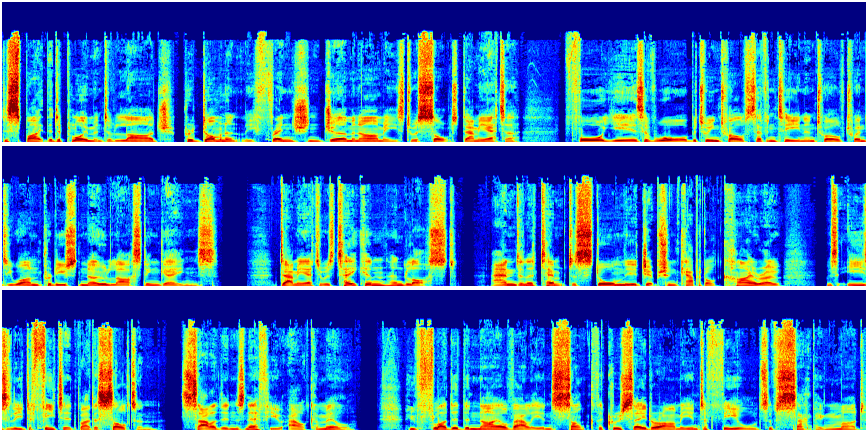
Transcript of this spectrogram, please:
Despite the deployment of large, predominantly French and German armies to assault Damietta, four years of war between 1217 and 1221 produced no lasting gains. Damietta was taken and lost, and an attempt to storm the Egyptian capital Cairo was easily defeated by the Sultan, Saladin's nephew Al Kamil, who flooded the Nile Valley and sunk the Crusader army into fields of sapping mud.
